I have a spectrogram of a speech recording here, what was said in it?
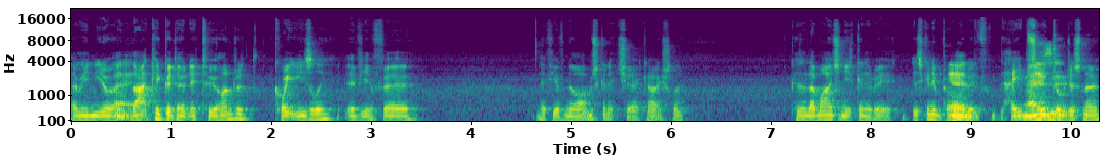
I mean, you know Right. that could go down to two hundred quite easily if you've uh, if you've not. I'm just going to check actually. Because I'd imagine he's going to be, it's going to be probably Yeah. hype Yeah, central just now.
